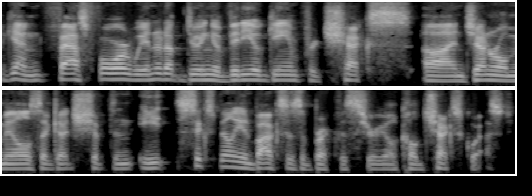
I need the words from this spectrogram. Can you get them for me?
again, fast forward, we ended up doing a video game for Chex uh, and General Mills that got shipped in eight six million boxes of breakfast cereal called Chex Quest,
